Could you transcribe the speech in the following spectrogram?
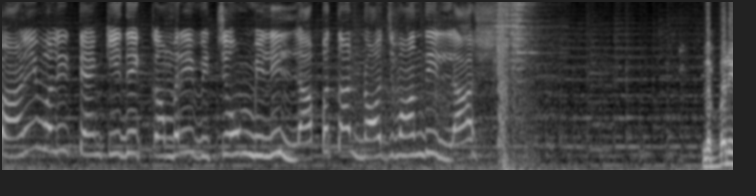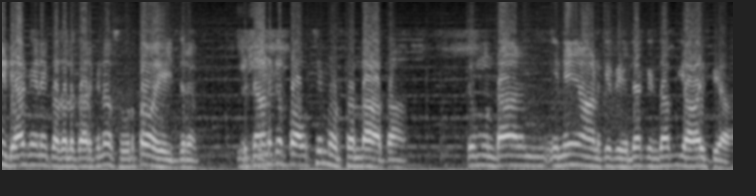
ਪਾਣੀ ਵਾਲੀ ਟੈਂਕੀ ਦੇ ਕਮਰੇ ਵਿੱਚੋਂ ਮਿਲੀ ਲਾਪਤਾ ਨੌਜਵਾਨ ਦੀ ਲਾਸ਼। ਲੱਭਣ ਹੀ ਡਿਆ ਕਿਸੇ ਨੇ ਕਤਲ ਕਰਕੇ ਨਾ ਸੁੱਟਤਾ ਹੋਏ ਇੱਧਰ। ਤੇ ਜਾਣ ਕੇ ਪਾ ਉੱਥੇ ਮੋਟਰ ਲਾਤਾ। ਤੇ ਉਹ ਮੁੰਡਾ ਇਹਨੇ ਆਣ ਕੇ ਵੇਖ ਲਿਆ ਕਹਿੰਦਾ ਵੀ ਆ ਹੀ ਪਿਆ।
